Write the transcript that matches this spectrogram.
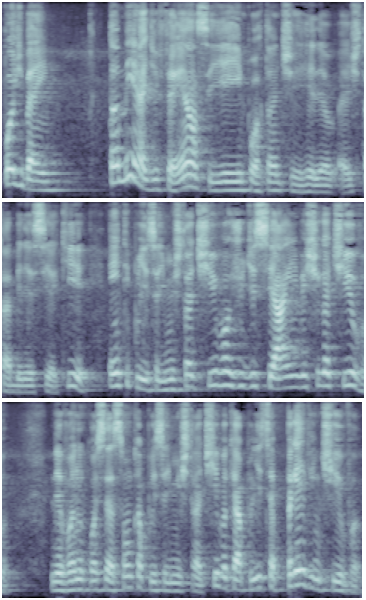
Pois bem, também há diferença, e é importante estabelecer aqui, entre polícia administrativa, judiciária e investigativa, levando em consideração que a polícia administrativa que é a polícia preventiva,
